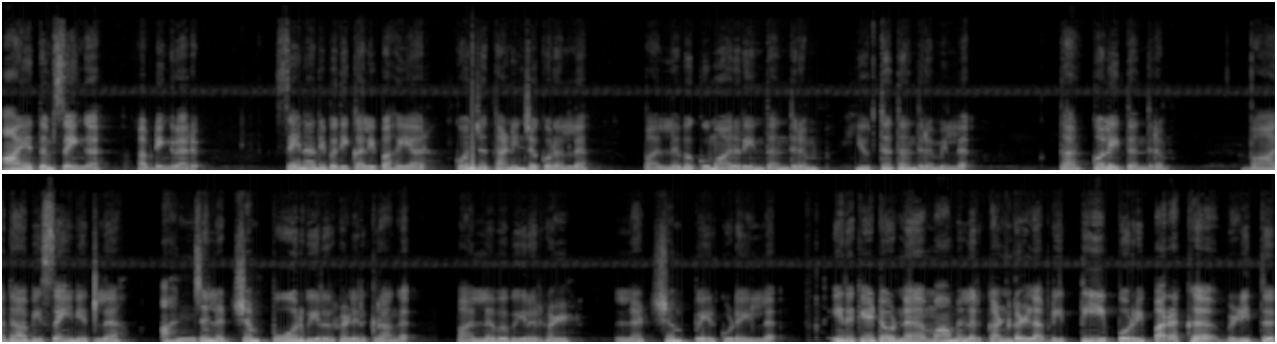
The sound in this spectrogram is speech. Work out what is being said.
ஆயத்தம் செய்யுங்க அப்படிங்கிறாரு. சேனாதிபதி கலிப்பகையார் கொஞ்சம் தணிஞ்ச குரல்ல பல்லவகுமாரரின் தந்திரம் யுத்த தந்திரம் இல்லை தற்கொலை தந்திரம். வாதாபி சைன்யத்தில் அஞ்சு லட்சம் போர் வீரர்கள் இருக்கிறாங்க. பல்லவ வீரர்கள் லட்சம் பேர் கூட இல்லை. இதை கேட்ட உடனே மாமல்லர் கண்கள் அப்படி தீ பொறி பறக்க விழித்து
